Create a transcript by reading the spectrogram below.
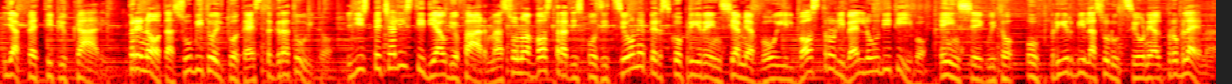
gli affetti più cari. Prenota subito il tuo test gratuito. Gli specialisti di Audiofarma sono a vostra disposizione per scoprire insieme a voi il vostro livello uditivo e in seguito offrirvi la soluzione al problema.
